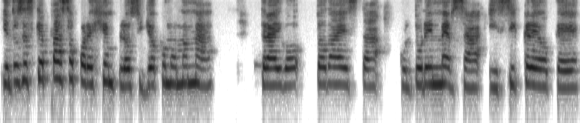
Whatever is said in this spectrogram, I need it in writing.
Y entonces, ¿qué pasa, por ejemplo, si yo como mamá traigo toda esta cultura inmersa y sí creo que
